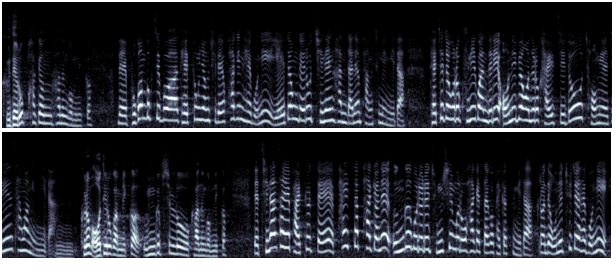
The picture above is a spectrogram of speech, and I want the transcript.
그대로 파견하는 겁니까? 네, 보건복지부와 대통령실에 확인해보니 예정대로 진행한다는 방침입니다. 대체적으로 군의관들이 어느 병원으로 갈지도 정해진 상황입니다. 음, 그럼 어디로 갑니까? 응급실로 가는 겁니까? 네, 지난 4일 발표 때 8차 파견을 응급의료를 중심으로 하겠다고 밝혔습니다. 그런데 오늘 취재해보니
